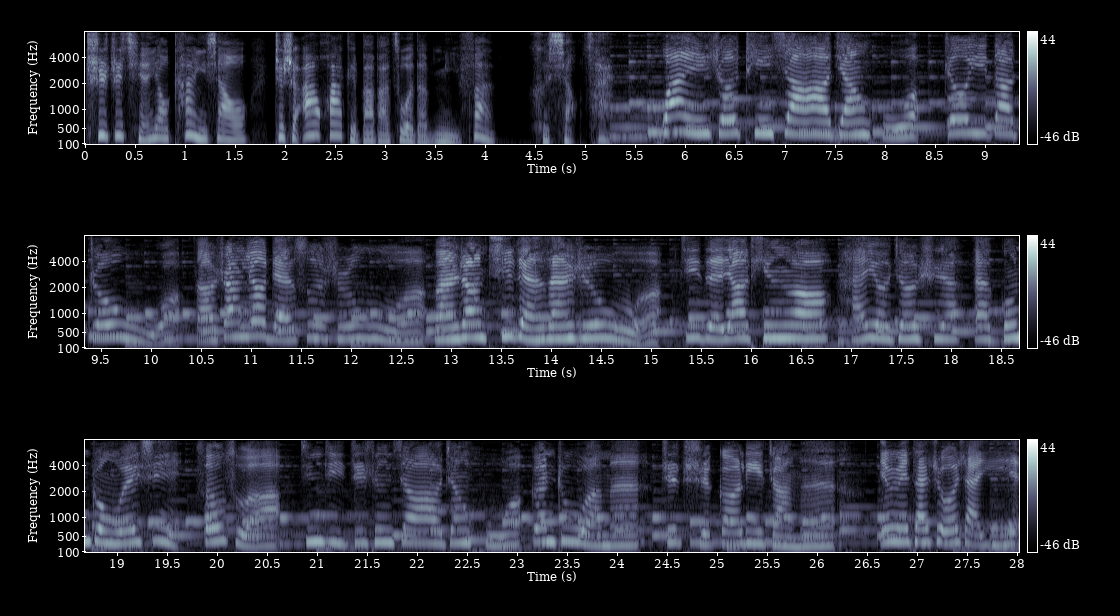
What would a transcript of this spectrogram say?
吃之前要看一下哦。这是阿花给爸爸做的米饭和小菜。欢迎收听《笑傲江湖》，周一到周五早上六点四十五，晚上七点三十五，记得要听哦。还有就是在公众微信搜索“经济之声笑傲江湖”，关注我们，支持高丽掌门，因为他是我小姨。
